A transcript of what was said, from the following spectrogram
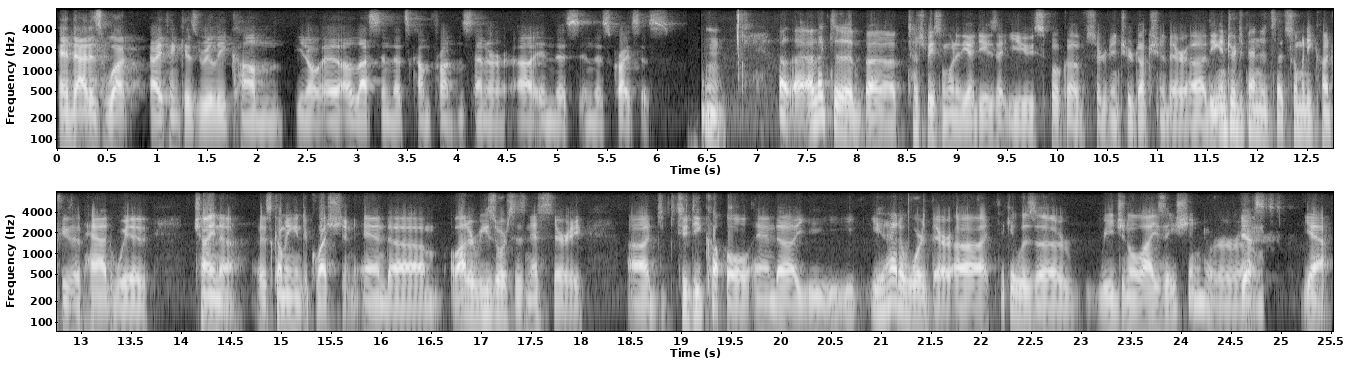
And that is what I think has really come, you know, a, a lesson that's come front and center uh, in this in this crisis. Hmm. I'd like to uh, touch base on one of the ideas that you spoke of, sort of introduction there. Uh, the interdependence that so many countries have had with China is coming into question, and um, a lot of resources necessary uh, to decouple. And uh, you, you, had a word there. Uh, I think it was a regionalization, or um, yes, yeah.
